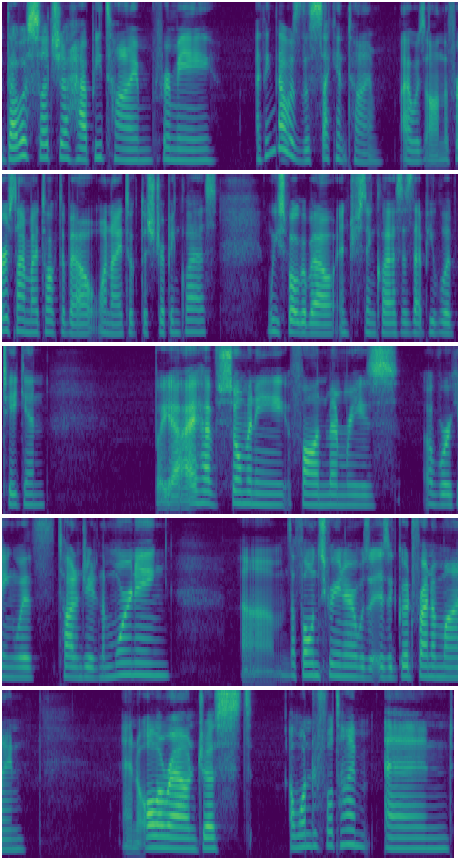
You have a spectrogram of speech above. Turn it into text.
that was such a happy time for me. I think that was the second time I was on. The first time I talked about when I took the stripping class. We spoke about interesting classes that people have taken. But yeah, I have so many fond memories of working with Todd and Jayde in the morning. Um, the phone screener was is a good friend of mine, and all around just a wonderful time. And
